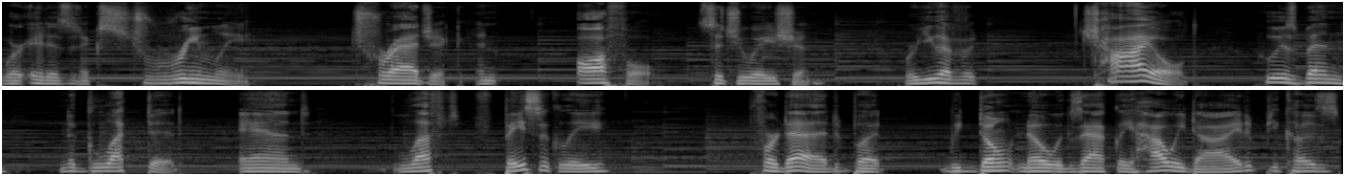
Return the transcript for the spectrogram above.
where it is an extremely tragic and awful situation where you have a child who has been neglected and left basically for dead, but we don't know exactly how he died because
